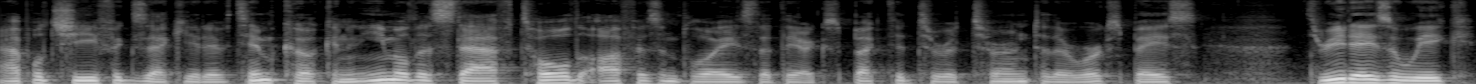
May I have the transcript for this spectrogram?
Apple chief executive Tim Cook in an email to staff told office employees that they are expected to return to their workspace 3 days a week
